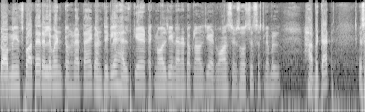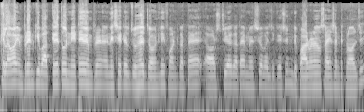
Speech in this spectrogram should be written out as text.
डोमेन्स पर आता है रेलिवेंट रहता है कंट्री के लिए health care technology nano technology advance resources sustainable habitat इसके अलावा इम्प्रिंट की बात करें तो नेटिव इनिशिएटिव जो है जॉइंटली फंड करता है, और स्टीयर करता है ministry of education department of science and technology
